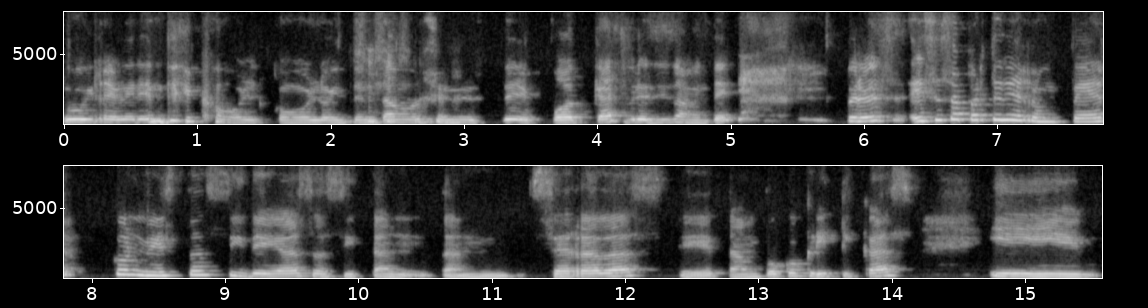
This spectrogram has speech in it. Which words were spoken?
o irreverente como, como lo intentamos en este podcast precisamente, pero es, es esa parte de romper con estas ideas así tan, tan cerradas, eh, tan poco críticas y,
